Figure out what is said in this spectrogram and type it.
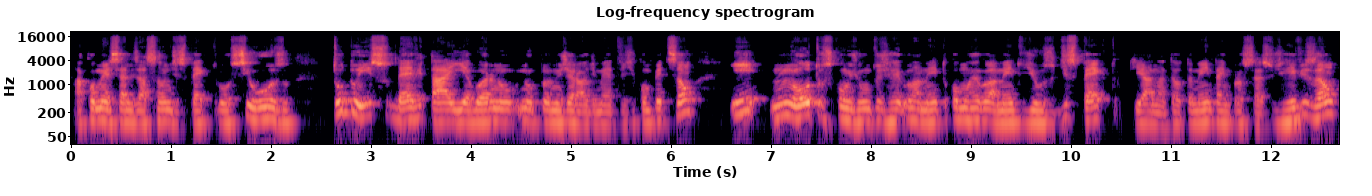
a comercialização de espectro ocioso, tudo isso deve estar aí agora no, no plano geral de metas de competição e em outros conjuntos de regulamento, como o regulamento de uso de espectro, que a Anatel também está em processo de revisão,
